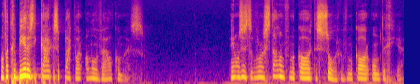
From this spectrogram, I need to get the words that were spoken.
Maar wat gebeur is die kerk is 'n plek waar almal welkom is. En ons is veronderstel om vir mekaar te sorg en vir mekaar om te gee.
